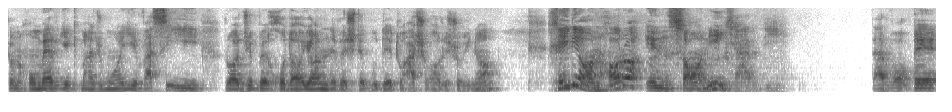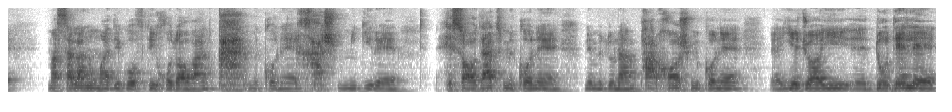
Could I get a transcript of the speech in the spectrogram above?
چون هومر یک مجموعه وسیعی راجع به خدایان نوشته بوده تو اشعارش و اینا خیلی آنها را انسانی کردی. در واقع مثلا اومدی گفتی خداوند قهر می‌کنه خشم می‌گیره حسادت می‌کنه نمی‌دونم پرخاش می‌کنه یه جایی دودل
